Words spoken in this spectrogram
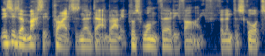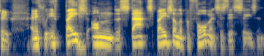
this is a massive price. There's no doubt about it. Plus one thirty five for them to score two. And if we, if based on the stats, based on the performances this season,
